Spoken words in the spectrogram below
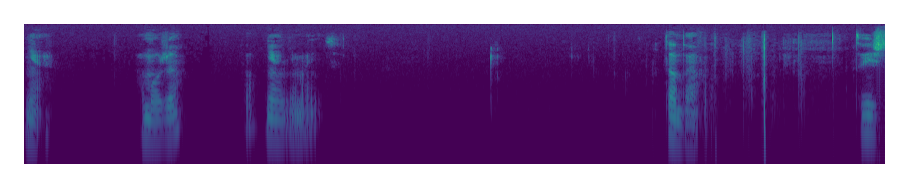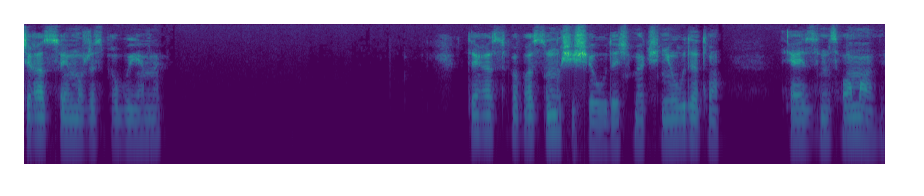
Nie. A może? Nie, nie ma nic. Dobra. To jeszcze raz sobie może spróbujemy. Teraz to po prostu musi się udać, bo jak się nie uda, to ja jestem złamany.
